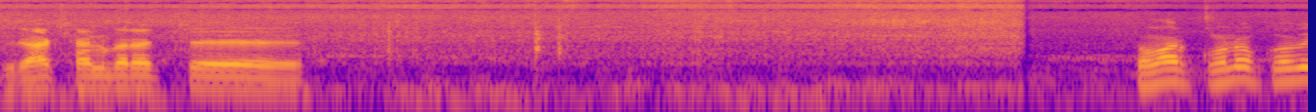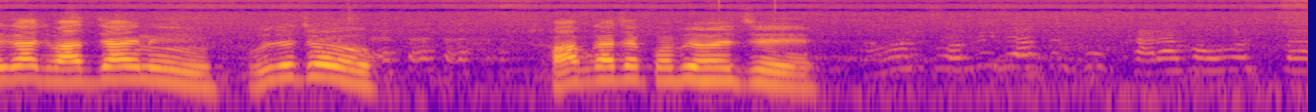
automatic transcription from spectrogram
বিরাট ফ্যান বেরোচ্ছে। তোমার কোনো কবি গাছ বাদ যায়নি বুঝেছ? সব গাছে কবি হয়েছে। আমার কবি গাছের খুব খারাপ অবস্থা।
